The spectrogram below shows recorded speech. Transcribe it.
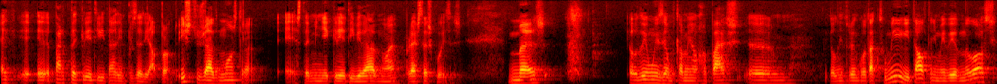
a, a, parte da criatividade empresarial. Pronto, isto já demonstra esta minha criatividade, não é? Para estas coisas. Mas eu dei um exemplo também ao rapaz, uh, ele entrou em contato comigo e tal, tinha uma ideia de negócio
